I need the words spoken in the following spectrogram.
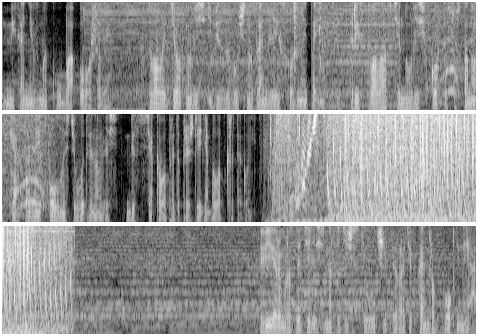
Механизмы куба ожили. Стволы дернулись и беззвучно заняли исходные позиции. Три ствола втянулись в корпус установки, остальные полностью выдвинулись. Без всякого предупреждения был открыт огонь. Веером разлетелись энергетические лучи, превратив камеру в огненный ад.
